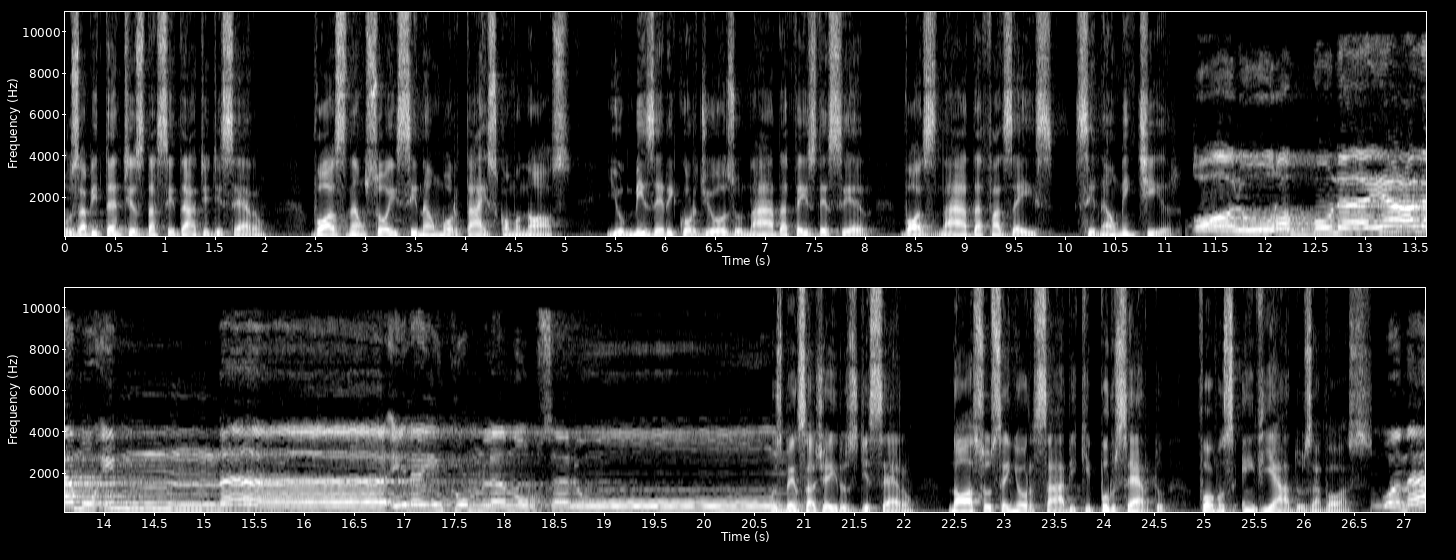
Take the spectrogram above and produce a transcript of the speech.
Os habitantes da cidade disseram: Vós não sois senão mortais como nós, e o misericordioso nada fez descer, vós nada fazeis senão mentir. Os mensageiros disseram: Nosso Senhor sabe que, por certo, fomos enviados a vós. وما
